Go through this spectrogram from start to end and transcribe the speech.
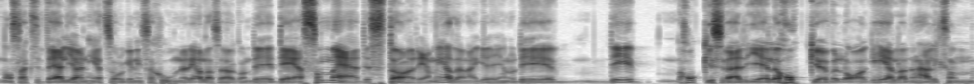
någon slags välgörenhetsorganisationer i allas ögon. Det är det som är det störiga med hela den här grejen. Och det är, det är hockey-Sverige eller hockey överlag, hela den här liksom,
